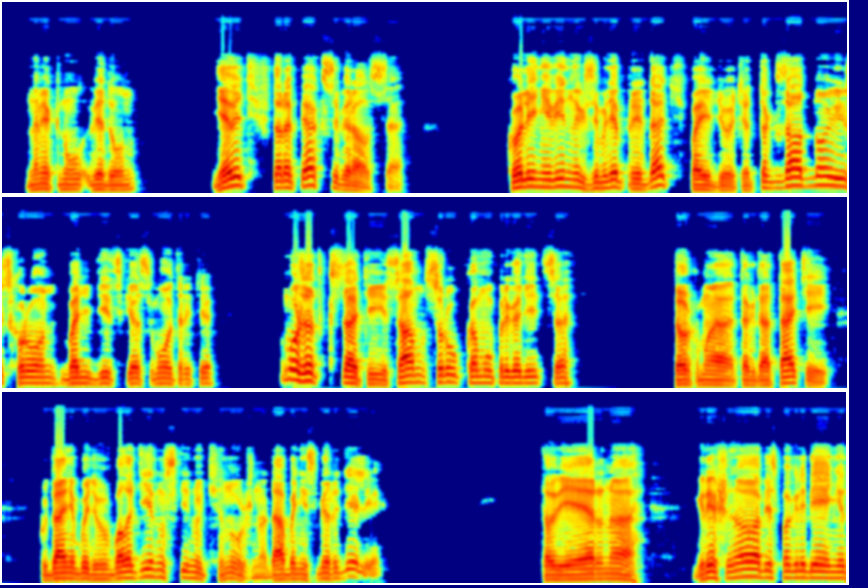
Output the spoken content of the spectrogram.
— намекнул ведун. Я ведь в торопях собирался. Коли невинных земле предать пойдете, так заодно и схрон бандитский осмотрите. Может, кстати, и сам с рук кому пригодится. Токма тогда Татей куда-нибудь в болотину скинуть нужно, дабы не смердели. — То верно. Грешно без погребения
